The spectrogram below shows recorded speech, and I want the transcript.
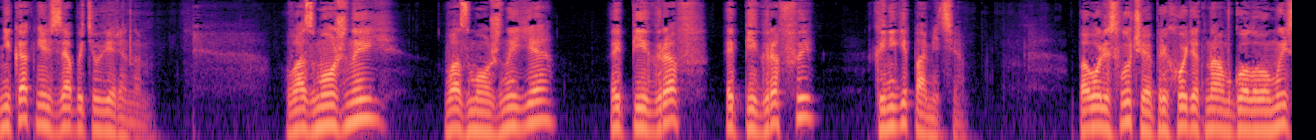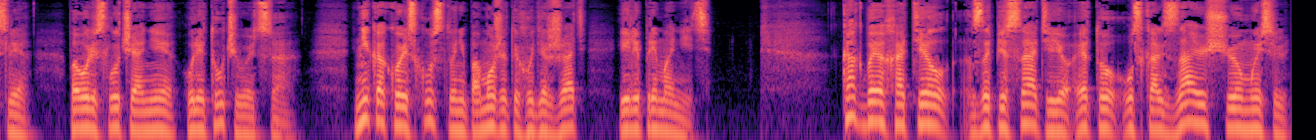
никак нельзя быть уверенным. Возможный, возможные, эпиграф, эпиграфы, книги памяти. По воле случая приходят нам в голову мысли, по воле случая они улетучиваются. Никакое искусство не поможет их удержать или приманить. Как бы я хотел записать ее, эту ускользающую мысль,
